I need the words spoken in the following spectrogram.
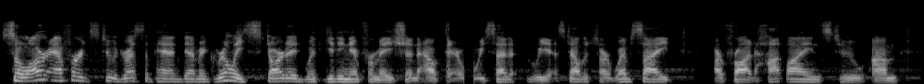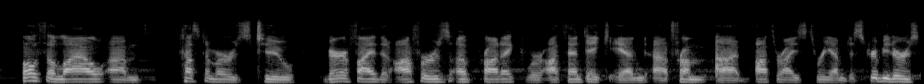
So our efforts to address the pandemic really started with getting information out there. We said we established our website, our fraud hotlines to um, both allow um, customers to verify that offers of product were authentic and uh, from uh, authorized 3M distributors.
